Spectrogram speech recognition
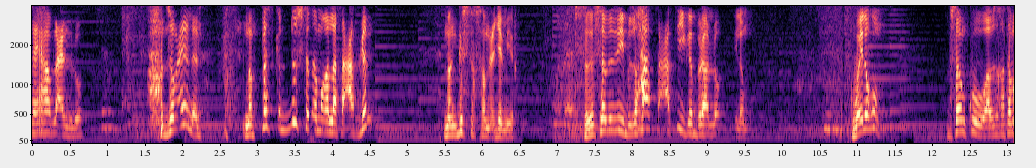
ሰሒኻ ብላዕን ዝብሎ ትሰምዐ የለን መንፈስ ቅዱስ ተጠመቐላ ሰዓት ግን መንግስቲ ክሰምዕ ጀሚሩ እዚ ሰብ እዚ ብዙሓት ሰዓብቲ ይገብር ኣሎ ኢሎሞ ወይለኹም ብሰንኩ ኣብዚ ከተማ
